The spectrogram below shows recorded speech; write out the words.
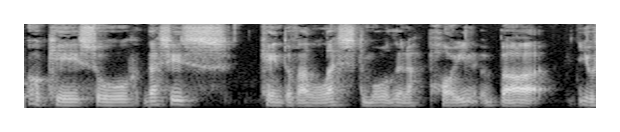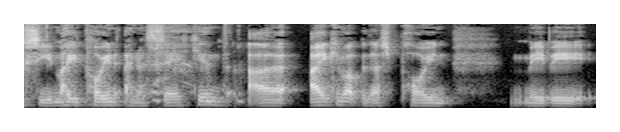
Okay, so this is kind of a list more than a point, but you'll see my point in a second. uh, I came up with this point maybe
